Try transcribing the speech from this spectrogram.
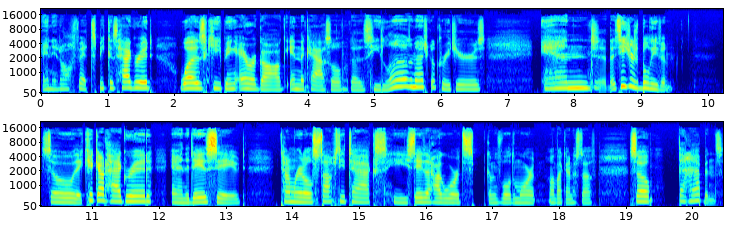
And it all fits because Hagrid was keeping Aragog in the castle because he loves magical creatures. And the teachers believe him. So they kick out Hagrid, and the day is saved. Tom Riddle stops the attacks. He stays at Hogwarts, becomes Voldemort, all that kind of stuff. So that happens.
